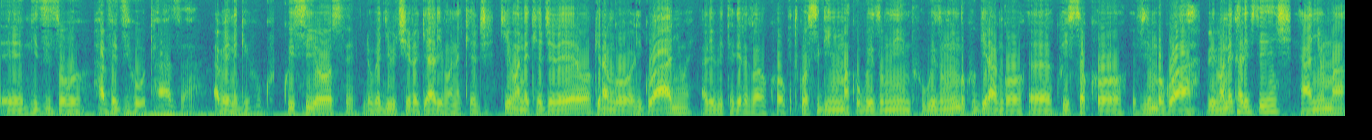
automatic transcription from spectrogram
eh, ntizizo have zihutaza abenegihugu ku isi yose nduga ry'ibiciro ryaribonekeje ryibonekeje rero kugira ngo rigwanywe ari bitegerezwa gukorwa twosiga inyuma kugwiza umwimbu kugwiza umwimbu kugira ngo eh, ku isoko ivyimburwa biboneka ari byinshi hanyuma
